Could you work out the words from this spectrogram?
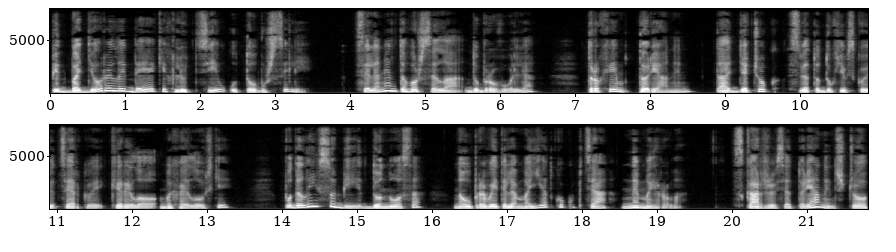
підбадьорили деяких людців у тому ж селі. Селянин того ж села Доброволля, Трохим Торянин та дячок Святодухівської церкви Кирило Михайловський подали й собі доноса на управителя маєтку купця Немирова. Скаржився Торянин, що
